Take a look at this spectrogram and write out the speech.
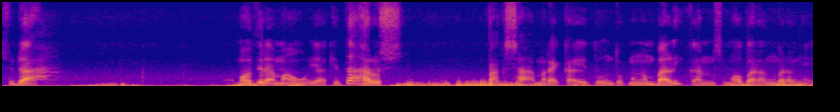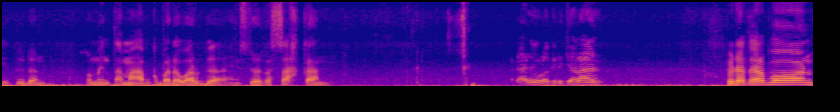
sudah mau tidak mau ya kita harus paksa mereka itu untuk mengembalikan semua barang-barangnya itu dan meminta maaf kepada warga yang sudah resahkan. Ada lagi di jalan. Sudah telepon.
